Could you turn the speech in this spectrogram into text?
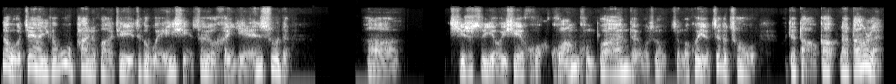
那我这样一个误判的话，就有这个危险，所以我很严肃的啊，其实是有一些惶惶恐不安的。我说怎么会有这个错误？我就祷告。那当然。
